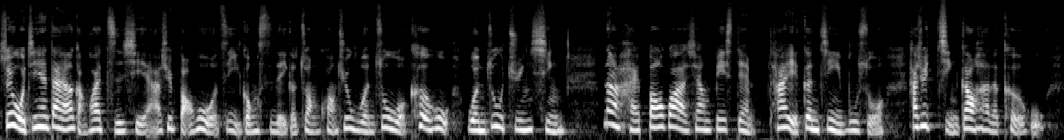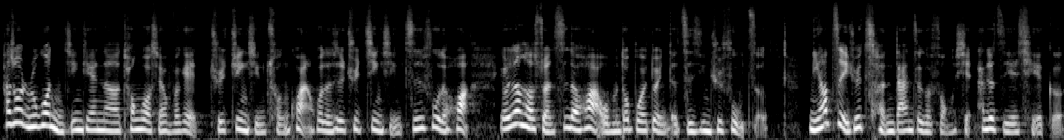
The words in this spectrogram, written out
所以我今天当然要赶快止血啊，去保护我自己公司的一个状况，去稳住我客户，稳住军心。那还包括像 Bitstamp，他也更进一步说，他去警告他的客户，他说如果你今天呢通过 Silvergate 去进行存款或者是去进行支付的话，有任何损失的话，我们都不会对你的资金去负责。你要自己去承担这个风险，他就直接切割。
